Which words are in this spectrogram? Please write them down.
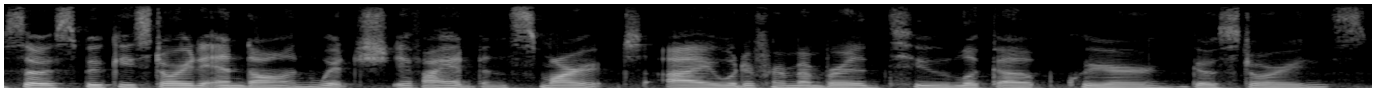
So a spooky story to end on, which if I had been smart, I would have remembered to look up queer ghost stories.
